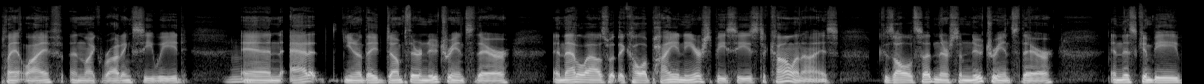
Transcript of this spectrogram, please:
plant life and like rotting seaweed mm-hmm. and add it, you know, they dump their nutrients there and that allows what they call a pioneer species to colonize because all of a sudden there's some nutrients there, and this can be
